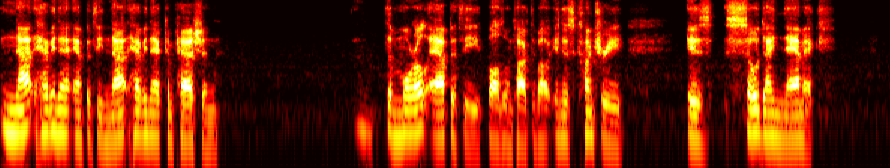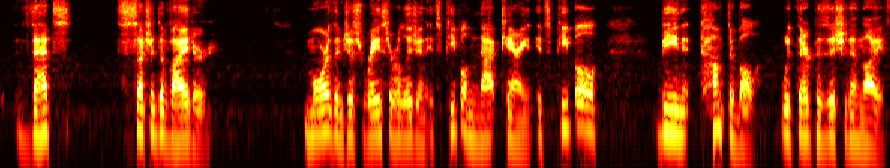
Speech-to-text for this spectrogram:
Not having that empathy, not having that compassion, the moral apathy Baldwin talked about in this country is so dynamic. That's such a divider more than just race or religion. It's people not caring, it's people being comfortable with their position in life.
